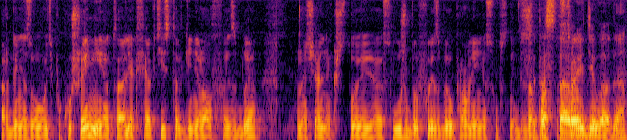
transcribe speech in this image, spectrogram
организовывать покушение. Это Олег Феоктистов, генерал ФСБ, начальник 6 службы ФСБ Управления собственной безопасности. Это старые дела, да?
